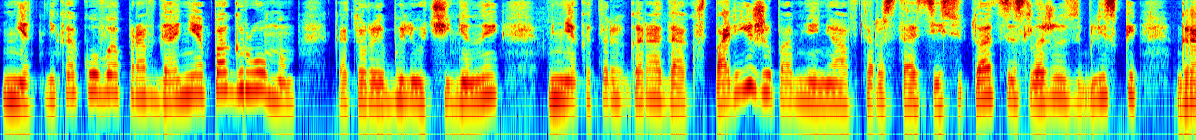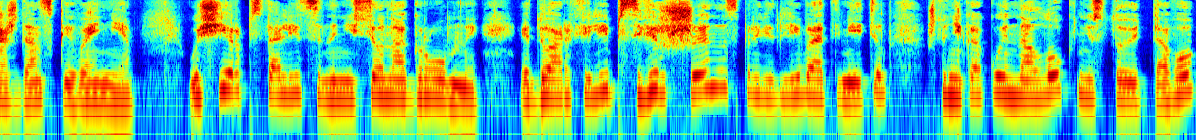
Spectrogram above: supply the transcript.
нет никакого оправдания погромам, которые были учинены в некоторых городах. В Париже, по мнению автора статьи, ситуация сложилась в близкой гражданской войне. Ущерб столицы нанесен огромный. Эдуард Филипп совершенно справедливо отметил, что никакой налог не стоит того,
